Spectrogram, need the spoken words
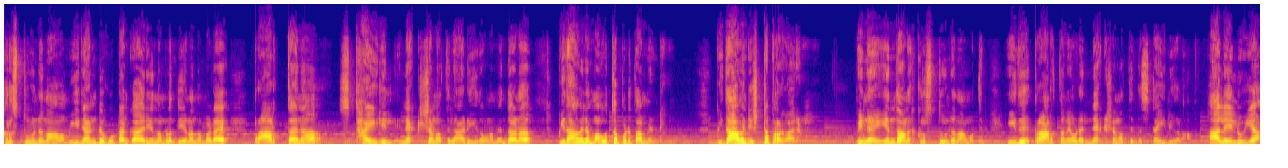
ക്രിസ്തുവിന്റെ നാമം. ഈ രണ്ട് കൂട്ടം കാര്യം നമ്മൾ എന്ത് ചെയ്യണം? നമ്മുടെ പ്രാർത്ഥന സ്റ്റൈലിൽ ലക്ഷണത്തിൽ ആഡ് ചെയ്തോണം. എന്താണ്? പിതാവിനെ മഹത്വപ്പെടുത്താൻ വേണ്ടി. പിതാവിന്റെ ഇഷ്ടപ്രകാരം. പിന്നെ എന്താണ് ക്രിസ്തുവിന്റെ നാമത്തിൽ? ഇത് പ്രാർത്ഥനയുടെ ലക്ഷണത്തിന്റെ സ്റ്റൈലുകളാണ്. ഹാലേ ലൂയ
